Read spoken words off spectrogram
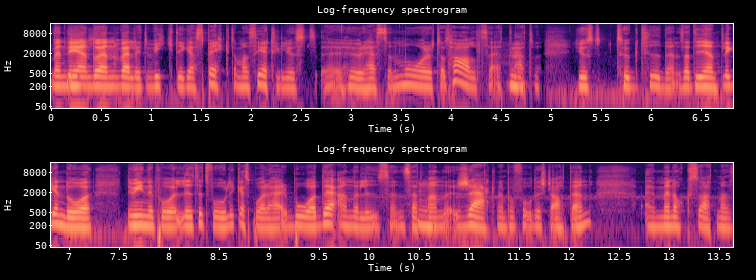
Men det är ändå en väldigt viktig aspekt om man ser till just eh, hur hästen mår totalt sett. Mm. Att just tuggtiden. Så att egentligen då, nu är vi inne på lite två olika spår här. Både analysen så att Mm. man räknar på foderstaten. eh, Men också att man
